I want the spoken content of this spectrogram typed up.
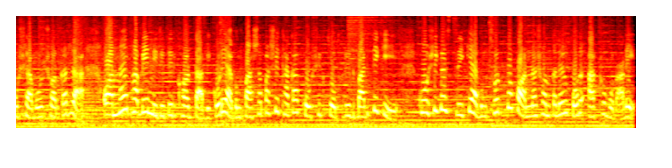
ও শ্যামল সরকাররা অন্যায়ভাবে নিজেদের ঘর দাবি করে এবং পাশাপাশি থাকা কৌশিক চৌধুরীর বাড়িতে গিয়ে কৌশিকের স্ত্রীকে এবং ছোট্ট কন্যা সন্তানের উপর আক্রমণ আনে।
